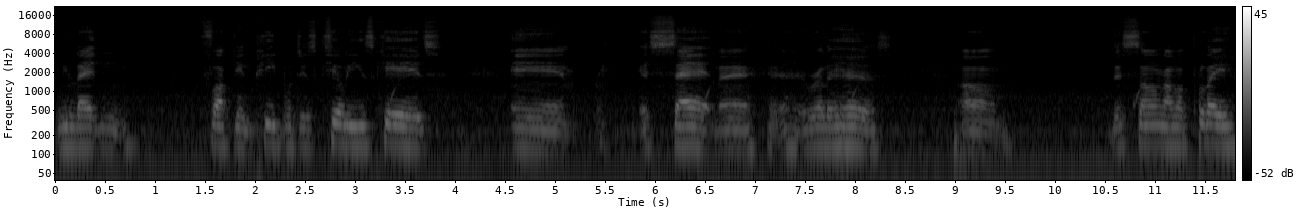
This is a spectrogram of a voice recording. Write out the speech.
We letting fucking people just kill these kids, and it's sad, man. It really is. Um, this song I'm gonna play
